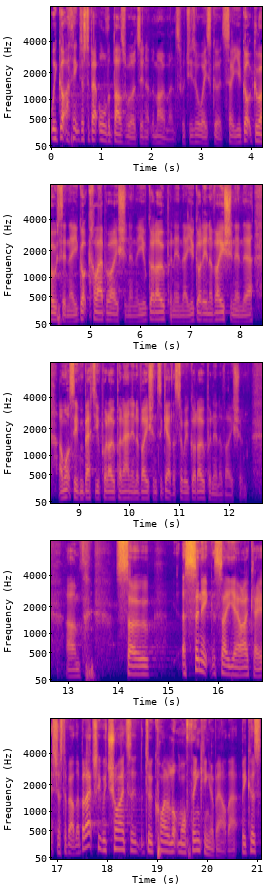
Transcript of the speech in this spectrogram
we've got, I think, just about all the buzzwords in at the moment, which is always good. So you've got growth in there, you've got collaboration in there, you've got open in there, you've got innovation in there, and what's even better, you've put open and innovation together. So we've got open innovation. Um, so a cynic say, yeah, okay, it's just about that. But actually, we try to do quite a lot more thinking about that because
